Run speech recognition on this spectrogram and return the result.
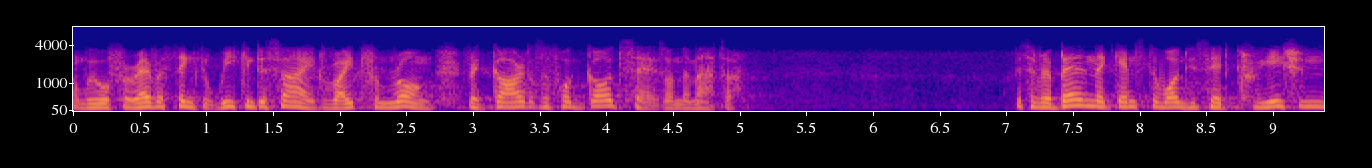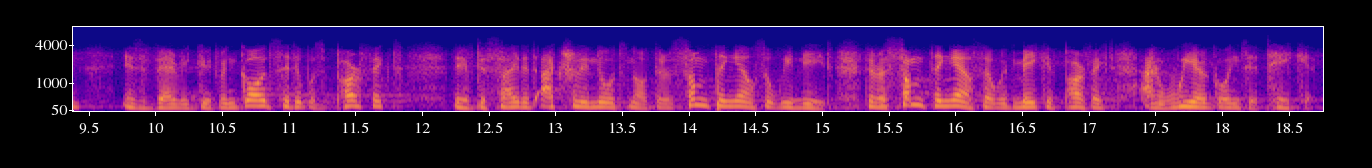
And we will forever think that we can decide right from wrong, regardless of what God says on the matter. It's a rebellion against the one who said creation is very good. When God said it was perfect, they've decided, actually, no, it's not. There is something else that we need. There is something else that would make it perfect, and we are going to take it.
